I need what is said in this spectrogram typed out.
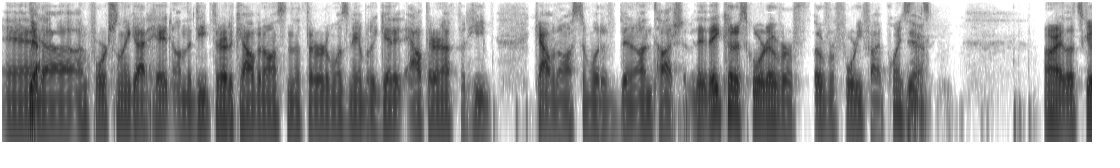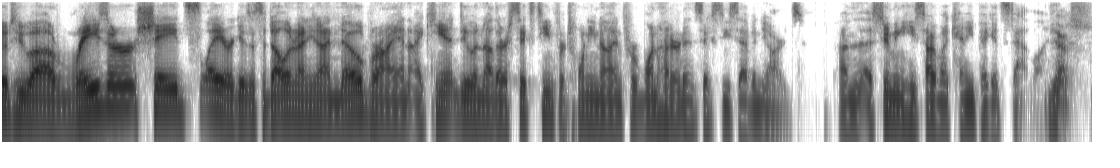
and uh, unfortunately got hit on the deep throw to Calvin Austin the third, and wasn't able to get it out there enough. But he, Calvin Austin, would have been untouched. They, they could have scored over over forty five points. Yeah. All right, let's go to uh, Razor Shade Slayer gives us a dollar ninety nine. No, Bryan, I can't do another sixteen for twenty nine for one hundred and sixty seven yards. I'm assuming he's talking about Kenny Pickett's stat line. Yes.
